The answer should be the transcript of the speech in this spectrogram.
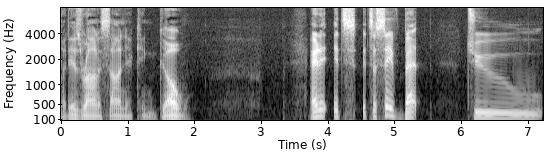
But Israel Adesanya can go. And it, it's it's a safe bet to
